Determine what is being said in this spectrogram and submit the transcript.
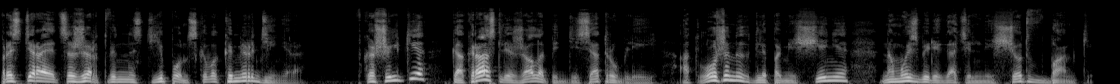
простирается жертвенность японского камердинера. В кошельке как раз лежало 50 рублей, отложенных для помещения на мой сберегательный счет в банке.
